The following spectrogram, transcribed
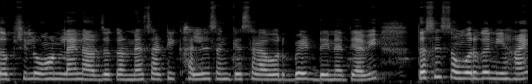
तपशील ऑनलाईन अर्ज करण्यासाठी खालील संकेतस्थळावर भेट देण्यात यावी. तसेच संवर्गनिहाय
